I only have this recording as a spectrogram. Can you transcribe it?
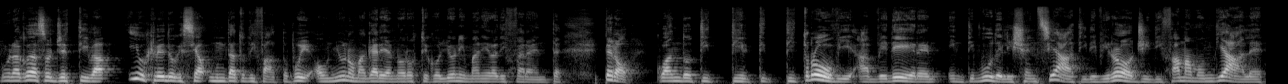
una cosa soggettiva, io credo che sia un dato di fatto, poi ognuno magari hanno rotto i coglioni in maniera differente, però quando ti, ti, ti, ti trovi a vedere in tv degli scienziati, dei virologi di fama mondiale,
